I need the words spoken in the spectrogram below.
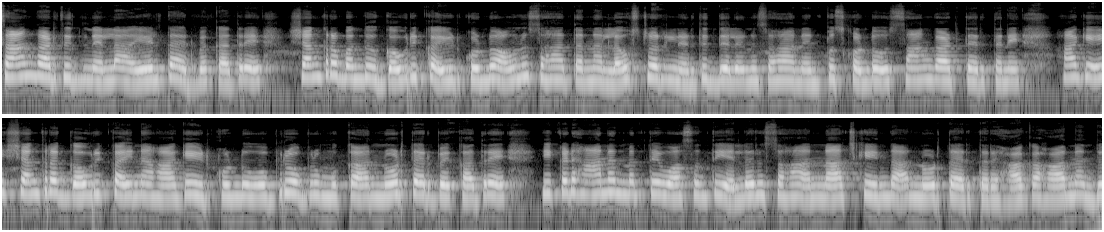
ಸಾಂಗ್ ಆಡ್ತಿದ್ದನ್ನೆಲ್ಲ ಹೇಳ್ತಾ ಇರಬೇಕಾದ್ರೆ ಶಂಕರ ಬಂದು ಗೌರಿ ಕೈ ಹಿಡ್ಕೊಂಡು ಅವನು ಸಹ ತನ್ನ ಲವ್ ಸ್ಟೋರಿ ನಡೆದಿದ್ದೆಲ್ಲನೂ ಸಹ ನೆನಪಿಸ್ಕೊಂಡು ಸಾಂಗ್ ಆಡ್ತಾ ಇರ್ತಾನೆ. ಹಾಗೆ ಶಂಕರ ಗೌರಿ ಕೈನ ಹಾಗೆ ಹಿಡ್ಕೊಂಡು ಒಬ್ಬರೊಬ್ಬರು ಮುಖ ನೋಡ್ತಾ ಇರಬೇಕಾದ್ರೆ ಈ ಕಡೆ ಆನಂದ್ ಮತ್ತು ವಾಸಂತಿ ಎಲ್ಲರೂ ಸಹ ನಾಚಿಕೆಯಿಂದ ನೋಡ್ತಾ ಇರ್ತಾರೆ. ಆಗ ಆನಂದ್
